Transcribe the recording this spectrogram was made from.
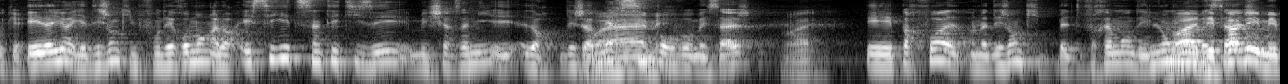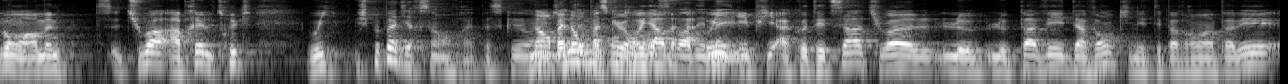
ok. Et d'ailleurs, il y a des gens qui me font des romans. Alors, essayez de synthétiser, mes chers amis. Et alors, déjà, Ouais, merci mais- pour vos messages. Ouais. Et parfois, on a des gens qui mettent vraiment des longs Ouais, des messages. pavés, mais bon, en même tu vois, après le truc, oui. Je peux pas dire ça en vrai, parce que. on Non, bah non, parce que regarde, ah, des oui, et puis à côté de ça, tu vois, le, le pavé d'avant, qui n'était pas vraiment un pavé,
